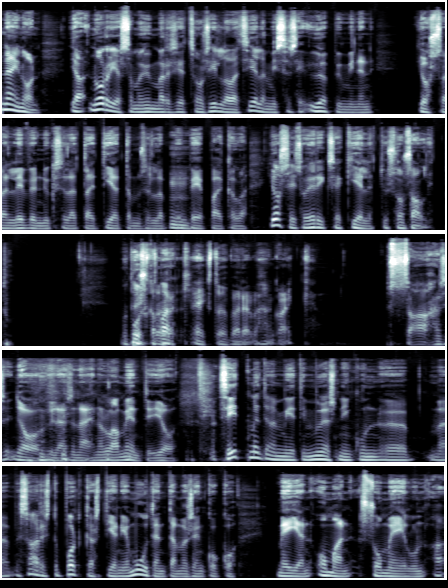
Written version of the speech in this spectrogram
Näin on. Ja Norjassa mä ymmärsin, että se on sillä lailla, että siellä missä se yöpyminen jossain levennyksellä tai tie tämmöisellä Mm. P-paikalla, jos ei se ole erikseen kielletty, se on sallittu. Mutta eikö toi, eikö toi vähän kaikkeen? Saahan se, joo, yleensä näihin ollaan menty, joo. Sitten mä, mietin myös niin kuin, ö, saaristopodcastien ja muuten tämmöisen koko meidän oman someilun a,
